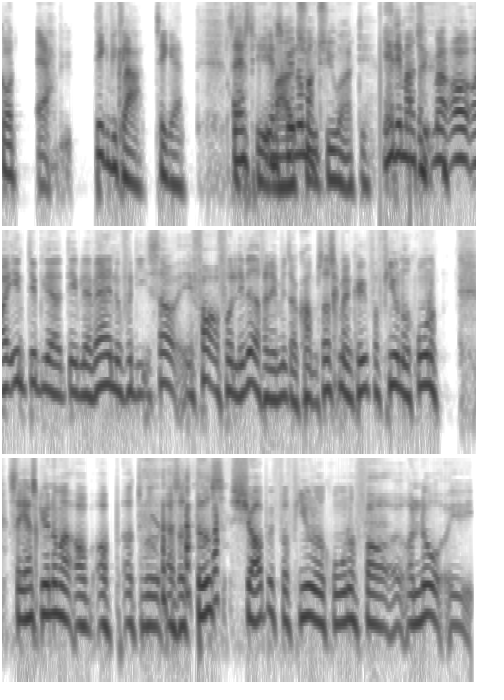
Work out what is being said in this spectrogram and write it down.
godt ja det kan vi klare, tænker jeg. Så jeg, det er jeg meget 2020-agtigt. Ja, det er meget 20 og, og det, bliver, det bliver værre nu, fordi så, for at få leveret fra Nemlig.com, så skal man købe for 400 kroner. Så jeg skynder mig at, at, at du ved, altså døds shoppe for 400 kroner for at nå øh,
